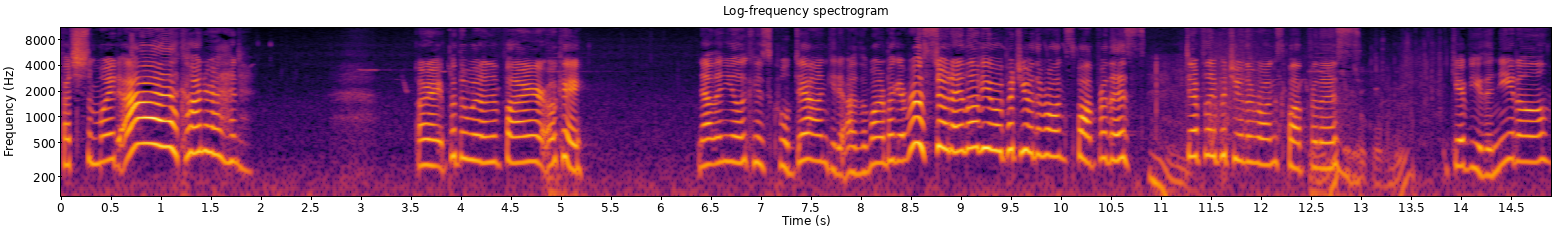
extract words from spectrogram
Fetch some wood. Ah, Conrad. All right, put the wood on the fire. Okay. Now the needle has cooled down. Get it out of the water bucket. Rosestone, I love you. I put you in the wrong spot for this. Hmm. Definitely put you in the wrong spot for this. Give you the needle.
